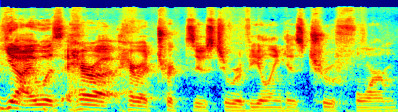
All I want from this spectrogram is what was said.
Yeah, it was Hera. Hera tricked Zeus to revealing his true form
